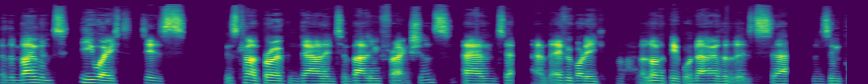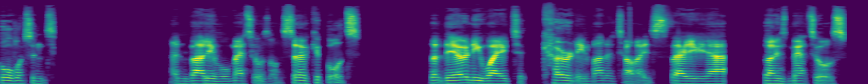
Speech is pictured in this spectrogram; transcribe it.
at the moment, e-waste is is kind of broken down into value fractions, and uh, and everybody, a lot of people know that there's uh, there's important and valuable metals on circuit boards, but the only way to currently monetize the, uh, those metals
